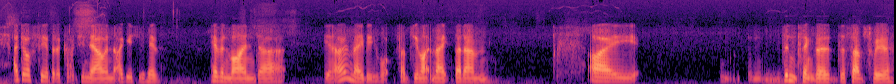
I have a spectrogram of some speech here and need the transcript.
I do a fair bit of coaching now, and I guess you have have in mind, uh, you know, maybe what subs you might make, but um, I didn't think the the subs were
